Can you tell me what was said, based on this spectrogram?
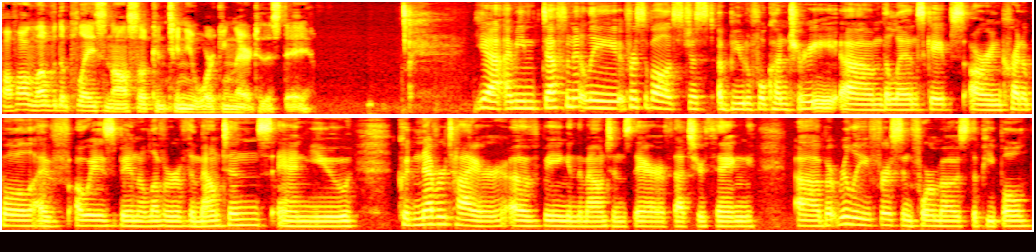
fall in love with the place and also continue working there to this day? Yeah, I mean, definitely. First of all, it's just a beautiful country. Um, the landscapes are incredible. I've always been a lover of the mountains, and you could never tire of being in the mountains there if that's your thing. Uh, but really, first and foremost, the people.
